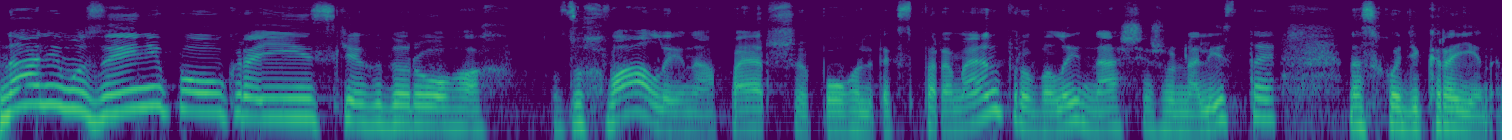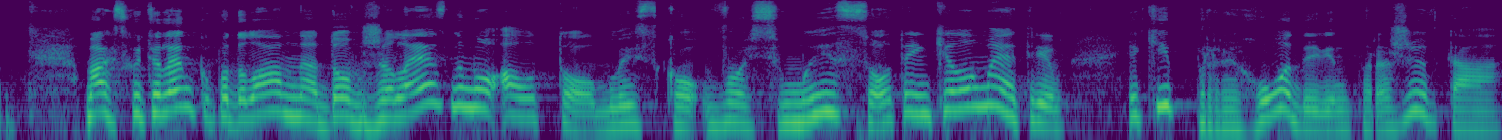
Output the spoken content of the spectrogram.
На лімузині по українських дорогах. Зухвалий на перший погляд експеримент провели наші журналісти на сході країни. Макс Хотіленко подолав на довжелезному авто близько восьми сотень кілометрів. Які пригоди він пережив та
